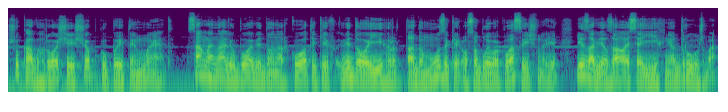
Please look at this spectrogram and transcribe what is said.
шукав гроші, щоб купити мед. Саме на любові до наркотиків, відеоігр та до музики, особливо класичної, і зав'язалася їхня дружба.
